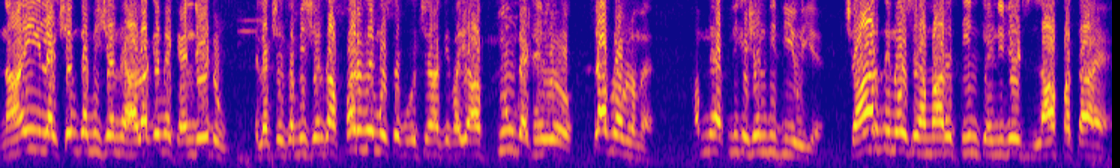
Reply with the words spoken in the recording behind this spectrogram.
ना ही इलेक्शन कमीशन ने। हालाँकि मैं कैंडिडेट हूँ। इलेक्शन कमीशन का फ़र्ज़ है मुझसे पूछना कि भाई आप क्यों बैठे हुए हो? क्या प्रॉब्लम है? हमने एप्लीकेशन भी दी हुई है। चार दिनों से हमारे तीन कैंडिडेट लापता है।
